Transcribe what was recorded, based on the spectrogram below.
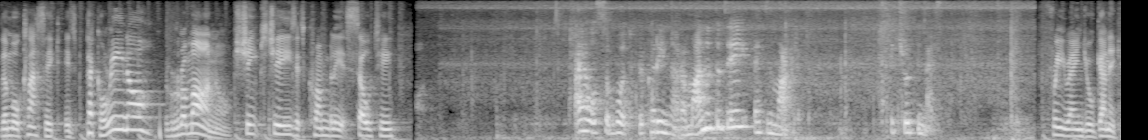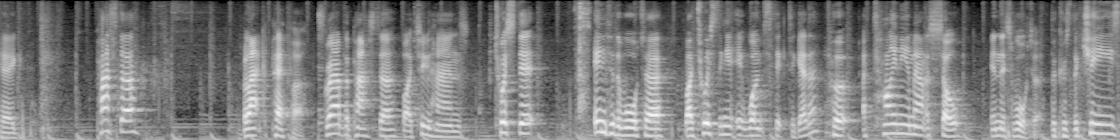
the more classic is Pecorino Romano. Sheep's cheese, it's crumbly, it's salty. I also bought pecorino romano today at the market. It should be nice. free range organic egg, pasta, black pepper. Grab the pasta by two hands, twist it into the water. By twisting it, it won't stick together. Put a tiny amount of salt in this water because the cheese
